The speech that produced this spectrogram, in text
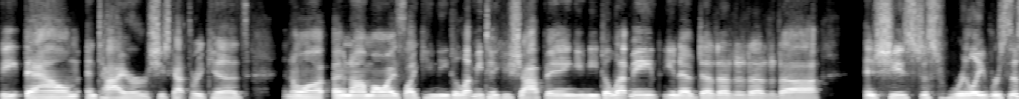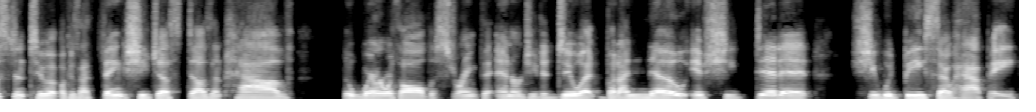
beat down and tired. She's got three kids. And I'm, and I'm always like, you need to let me take you shopping. You need to let me, you know, da da da da da da and she's just really resistant to it because I think she just doesn't have the wherewithal, the strength, the energy to do it. But I know if she did it, she would be so happy.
